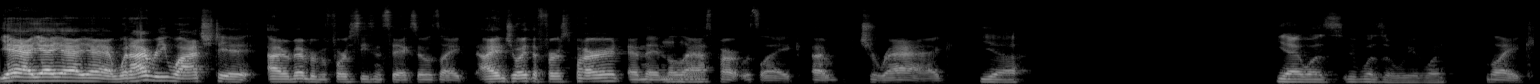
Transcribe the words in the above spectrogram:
Yeah, yeah, yeah, yeah. When I rewatched it, I remember before season six, it was like I enjoyed the first part, and then the Mhm. last part was like a drag. yeah. Yeah, it was it was a weird one. Like,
